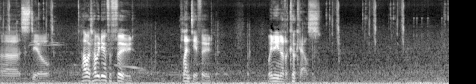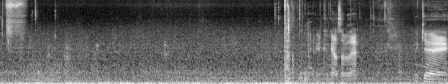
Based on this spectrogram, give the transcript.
Uh, steel. How much? How are we doing for food? Plenty of food. We need another cookhouse. Okay, cookhouse over there. Okay.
